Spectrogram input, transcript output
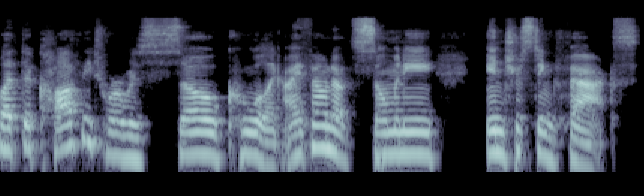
But the coffee tour was so cool. Like I found out so many interesting facts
